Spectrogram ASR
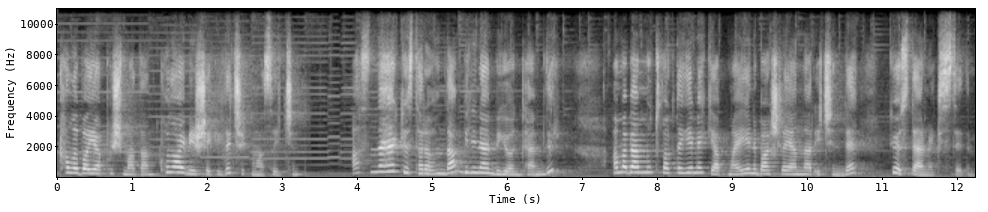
kalıba yapışmadan kolay bir şekilde çıkması için. Aslında herkes tarafından bilinen bir yöntemdir. Ama ben mutfakta yemek yapmaya yeni başlayanlar için de göstermek istedim.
